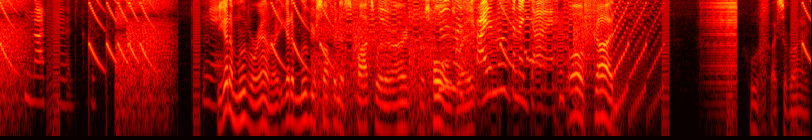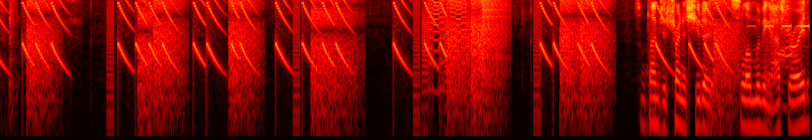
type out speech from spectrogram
I'm not gonna. Yeah. You gotta move around, right? You gotta move yourself into spots where there aren't there's soon holes, I right? try to move, then I die. Oh God. Oof, I survived. Sometimes you're trying to shoot a slow moving asteroid,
